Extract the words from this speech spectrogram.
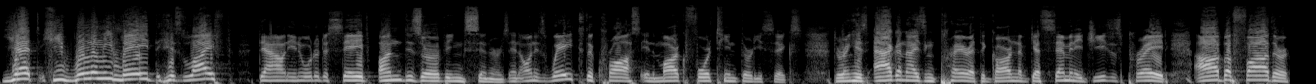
Yet he willingly laid his life down in order to save undeserving sinners. And on his way to the cross in Mark 14:36, during his agonizing prayer at the Garden of Gethsemane, Jesus prayed, "Abba, Father,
